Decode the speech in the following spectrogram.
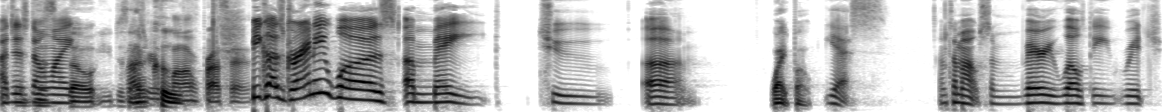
I just don't like so you just Laundry is a uncool. long process. because Granny was a maid to um White folk. yes. I'm talking about some very wealthy, rich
